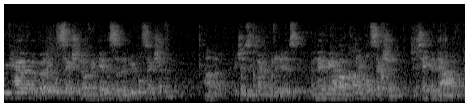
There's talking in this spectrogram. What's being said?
We have a vertical section over here, the cylindrical section, uh, which is exactly what it is. And then we have our conical section to take it down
